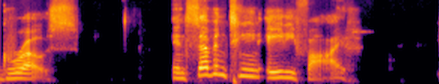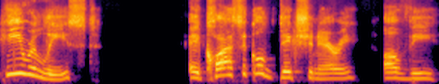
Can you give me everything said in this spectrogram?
Grose, in 1785, he released a classical dictionary of the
